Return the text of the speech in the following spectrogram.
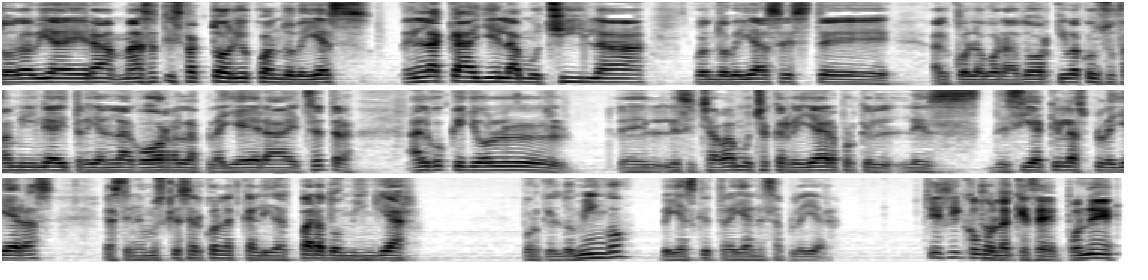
todavía era más satisfactorio cuando veías en la calle la mochila, cuando veías este al colaborador que iba con su familia y traían la gorra, la playera, etcétera. Algo que yo eh, les echaba mucha carrilla era porque les decía que las playeras las tenemos que hacer con la calidad para dominguear. Porque el domingo veías que traían esa playera. Sí, sí, como la que se pone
